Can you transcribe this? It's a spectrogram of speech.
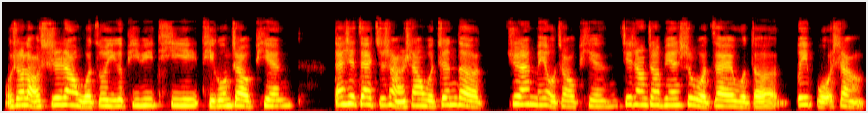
我说老师让我做一个 PPT 提供照片，但是在职场上我真的居然没有照片。这张照片是我在我的微博上。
